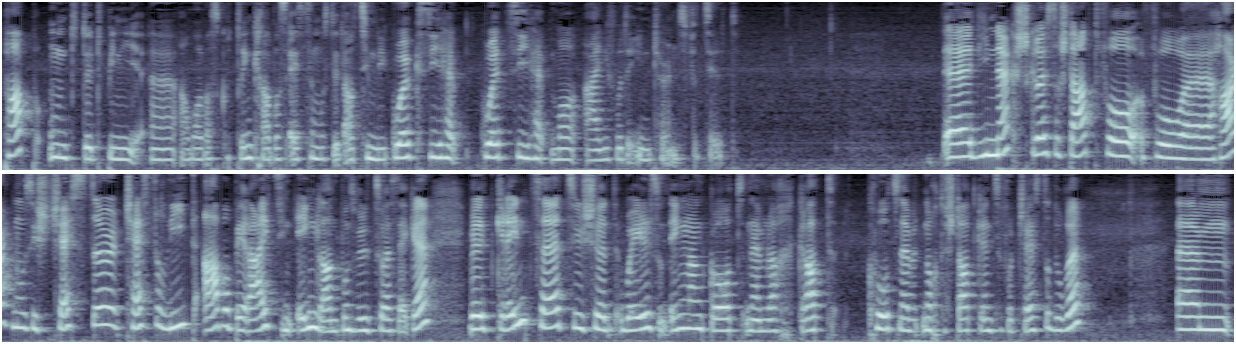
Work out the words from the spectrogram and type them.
Pub und dort bin ich äh, auch mal was trinken, aber das Essen muss dort auch ziemlich gut, gewesen, gut sein, hat mir eine von den Interns erzählt. Äh, die nächstgrößere Stadt von, von äh, ist Chester. Chester liegt aber bereits in England, muss man dazu sagen, weil die Grenze zwischen Wales und England geht nämlich gerade kurz neben nach der Stadtgrenze von Chester durch. Ähm,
